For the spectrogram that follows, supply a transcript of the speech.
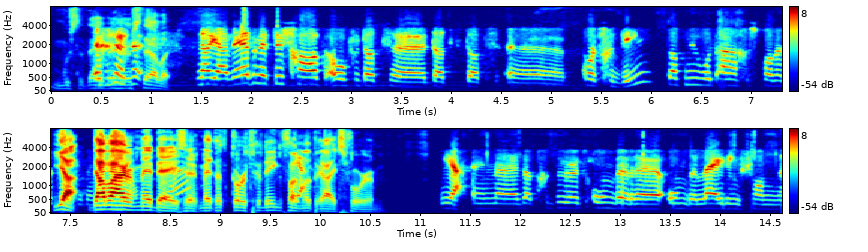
moest het even herstellen. Nou ja, we hebben het dus gehad over dat, eh, dat, dat kort geding dat nu wordt aangespannen. Ja, daar waren we mee bezig, met het kort geding van Ja. het Rijksforum. Ja, en dat gebeurt onder, onder leiding van,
